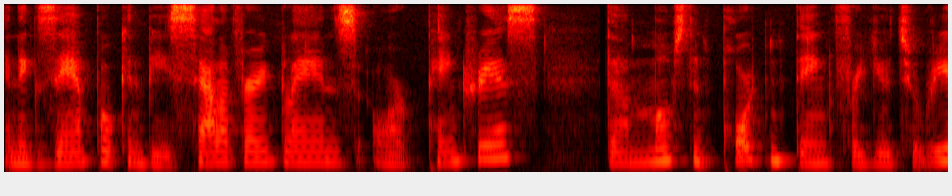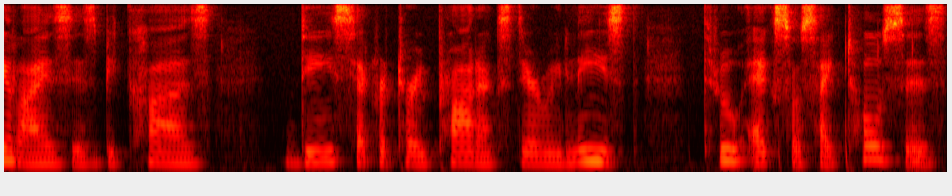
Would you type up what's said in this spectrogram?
an example can be salivary glands or pancreas. The most important thing for you to realize is because these secretory products they're released through exocytosis,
